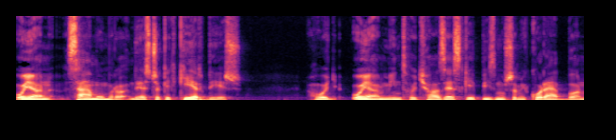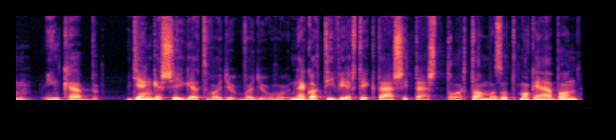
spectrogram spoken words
olyan számomra, de ez csak egy kérdés, hogy olyan, mintha az eszképizmus, ami korábban inkább gyengeséget vagy, vagy negatív értéktársítást tartalmazott magában,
